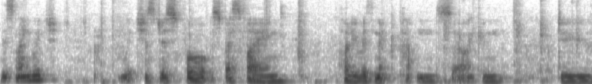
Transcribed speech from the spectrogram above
this language, which is just for specifying polyrhythmic patterns. So I can do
